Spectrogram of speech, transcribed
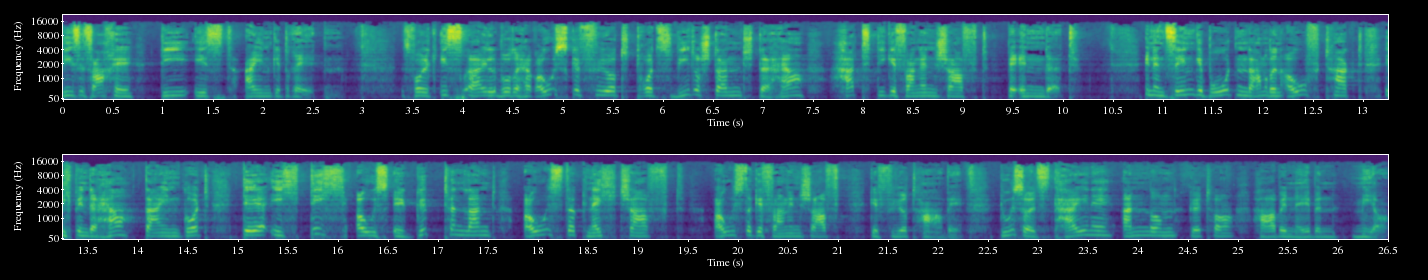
diese Sache, die ist eingetreten. Das Volk Israel wurde herausgeführt, trotz Widerstand. Der Herr hat die Gefangenschaft beendet. In den zehn Geboten, da haben wir den Auftakt, ich bin der Herr, dein Gott, der ich dich aus Ägyptenland, aus der Knechtschaft, aus der Gefangenschaft geführt habe. Du sollst keine anderen Götter haben neben mir.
